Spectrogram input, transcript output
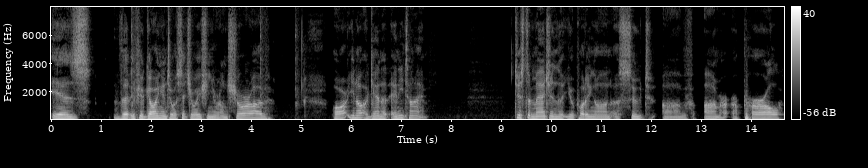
is that if you're going into a situation you're unsure of, or you know, again at any time, just imagine that you're putting on a suit of armor, a pearl,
